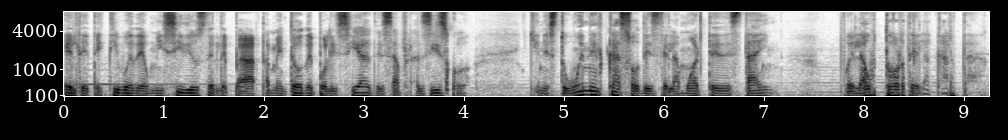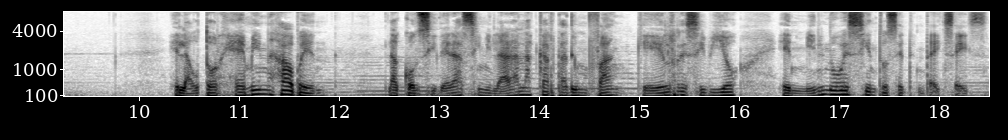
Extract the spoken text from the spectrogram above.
el detective de homicidios del Departamento de Policía de San Francisco, quien estuvo en el caso desde la muerte de Stein, fue el autor de la carta. El autor Heminghaven la considera similar a la carta de un fan que él recibió en 1976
